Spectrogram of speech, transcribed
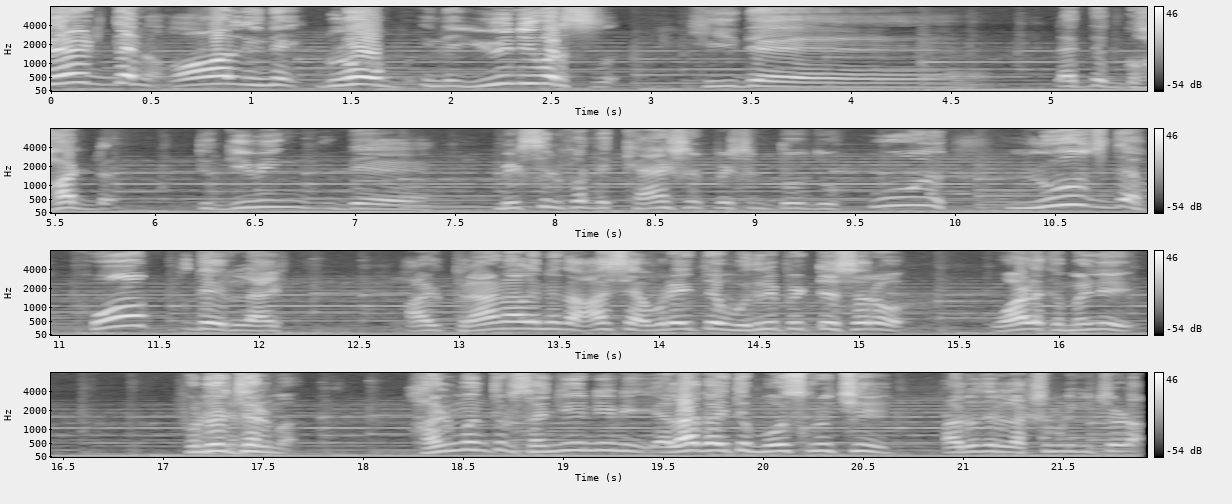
great then all in the globe in the universe he the like the god to giving the medicine for the cancer patient those who lose the hope their life వాళ్ళ ప్రాణాల మీద ఆశ ఎవరైతే వదిలిపెట్టేశారో వాళ్ళకి మళ్ళీ పునర్జన్మ. హనుమంతుడు సంజీవిని ఎలాగైతే మోసుకుని వచ్చి ఆ రోజున లక్ష్మణికి ఇచ్చాడో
